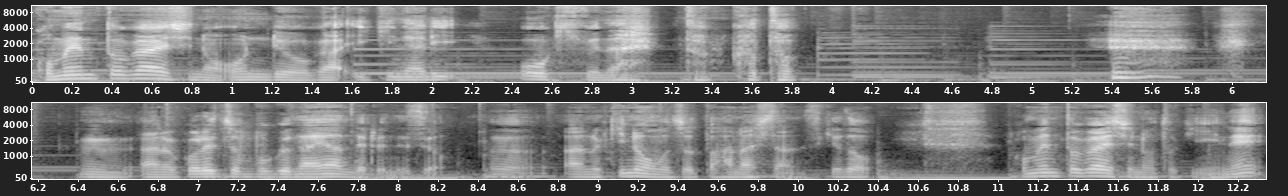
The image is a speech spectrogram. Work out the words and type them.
コメント返しの音量がいきなり大きくなるとこと？うん。あの、これちょっと僕悩んでるんですよ。うん。あの、昨日もちょっと話したんですけど、コメント返しの時にね、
